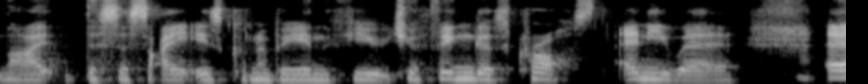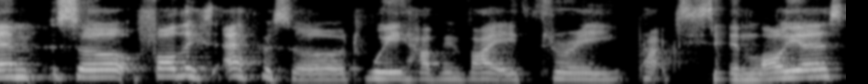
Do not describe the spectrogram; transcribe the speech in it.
like the society is going to be in the future fingers crossed anyway. Um so for this episode we have invited three practicing lawyers.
